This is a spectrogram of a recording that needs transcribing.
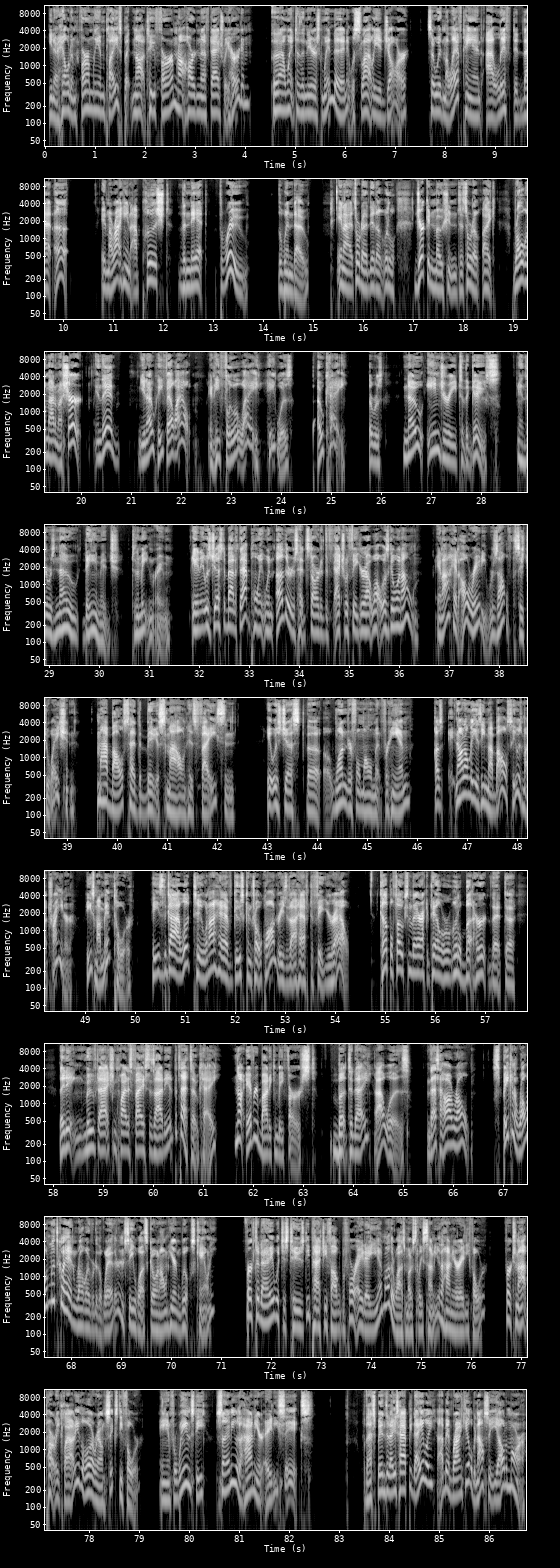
you know, held him firmly in place, but not too firm, not hard enough to actually hurt him. Then I went to the nearest window and it was slightly ajar. So with my left hand, I lifted that up in my right hand, I pushed the net through the window and I sort of did a little jerking motion to sort of like roll him out of my shirt. And then, you know, he fell out and he flew away. He was okay. There was no injury to the goose and there was no damage to the meeting room. And it was just about at that point when others had started to actually figure out what was going on. And I had already resolved the situation my boss had the biggest smile on his face and it was just the wonderful moment for him because not only is he my boss, he was my trainer. He's my mentor. He's the guy I look to when I have goose control quandaries that I have to figure out. A couple folks in there I could tell were a little butthurt that uh, they didn't move to action quite as fast as I did, but that's okay. Not everybody can be first. But today I was. And that's how I roll. Speaking of rolling, let's go ahead and roll over to the weather and see what's going on here in Wilkes County. For today, which is Tuesday, patchy fog before 8 a.m., otherwise mostly sunny, the high near 84. For tonight, partly cloudy, the low around 64. And for Wednesday, sunny with a high near 86. Well, that's been today's Happy Daily. I've been Brian Kilby, and I'll see y'all tomorrow.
